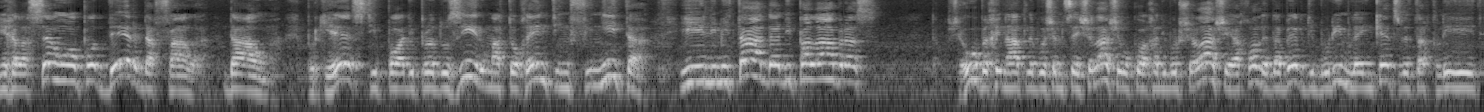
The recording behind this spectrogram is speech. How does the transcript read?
em relação ao poder da fala da alma porque este pode produzir uma torrente infinita e ilimitada de palavras. שהוא בחינת לבוש אמצעי שלה, שהוא כוח הדיבור שלה, שיכול לדבר דיבורים לאין קץ ותכלית.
